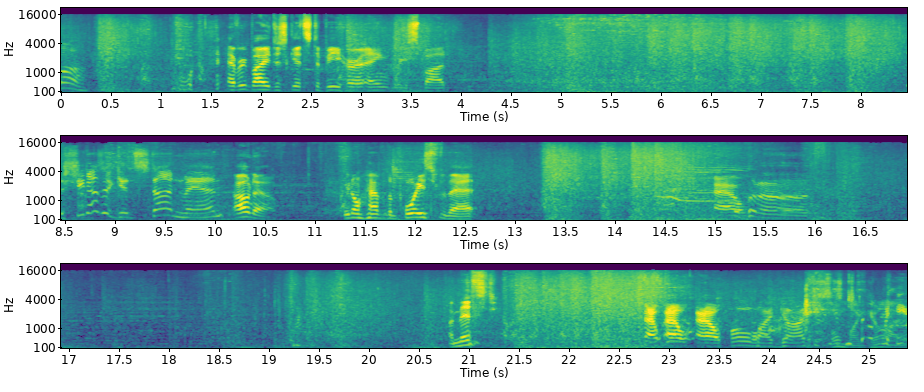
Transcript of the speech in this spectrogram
oh. Everybody just gets to be her angry spot. She doesn't get stunned, man. Oh no. We don't have the poise for that. Ow. I missed. Ow, ow, ow. Oh my god. Oh my god. Me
